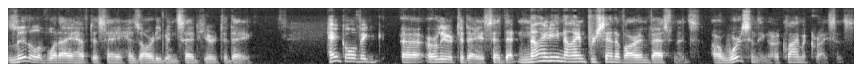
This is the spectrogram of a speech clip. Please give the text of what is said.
Little of what I have to say has already been said here today. Henk Ovink uh, earlier today said that 99% of our investments are worsening our climate crisis.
